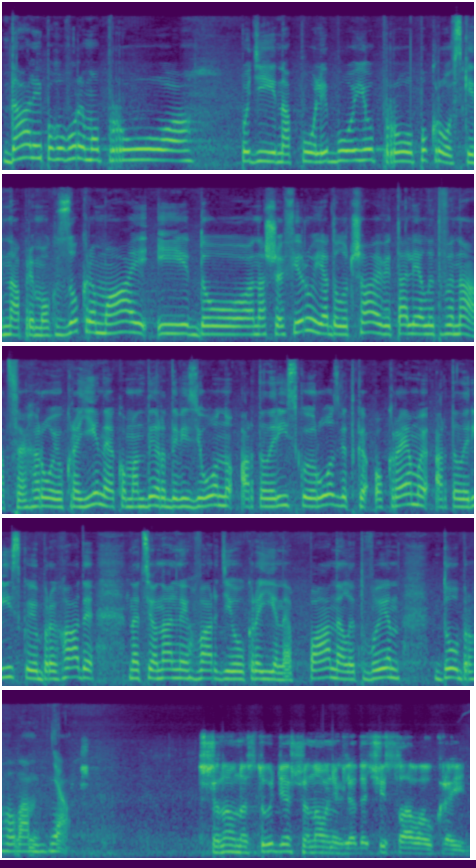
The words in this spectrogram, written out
Далі поговоримо про події на полі бою, про Покровський напрямок. Зокрема, і до нашого ефіру я долучаю Віталія Литвина. Це герой України, командир дивізіону артилерійської розвідки окремої артилерійської бригади Національної гвардії України. Пане Литвин, доброго вам дня. Шановна студія, шановні глядачі, слава Україні!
